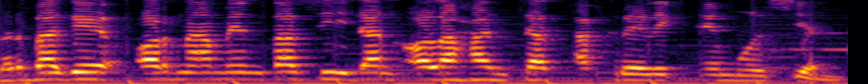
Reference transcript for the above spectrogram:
berbagai ornamentasi dan olahan cat akrilik emulsion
